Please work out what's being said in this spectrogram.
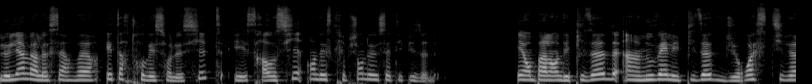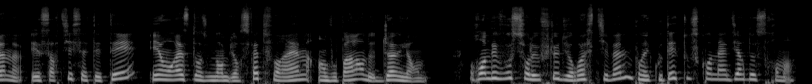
le lien vers le serveur est à retrouver sur le site et sera aussi en description de cet épisode. Et en parlant d'épisode, un nouvel épisode du Roi Stephen est sorti cet été et on reste dans une ambiance fête foraine en vous parlant de Joyland. Rendez-vous sur le flux du Roi Stephen pour écouter tout ce qu'on a à dire de ce roman.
